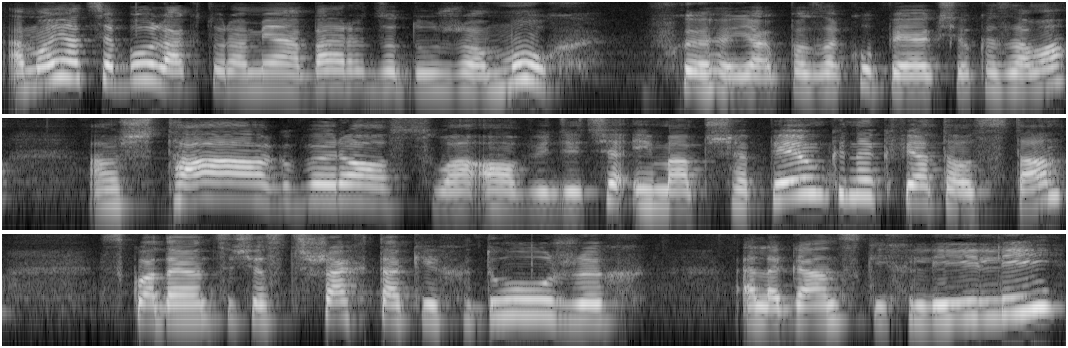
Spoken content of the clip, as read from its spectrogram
A moja cebula, która miała bardzo dużo much po zakupie, jak się okazało, aż tak wyrosła. O, widzicie? I ma przepiękny kwiatostan składający się z trzech takich dużych, eleganckich lilii.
